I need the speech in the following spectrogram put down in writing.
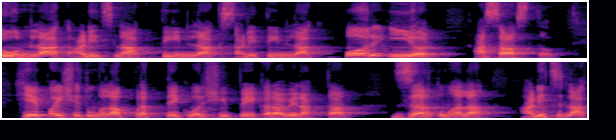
दोन लाख अडीच लाख तीन लाख साडेतीन लाख पर इयर असं असतं. हे पैसे तुम्हाला प्रत्येक वर्षी पे करावे लागतात. जर तुम्हाला अडीच लाख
